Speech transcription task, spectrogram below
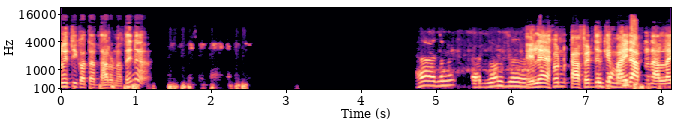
নৈতিকতার ধারণা তাই না? হ্যাঁ তাইলে এখন কাফেরদেরকে মাইরা আপনার আল্লাহ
